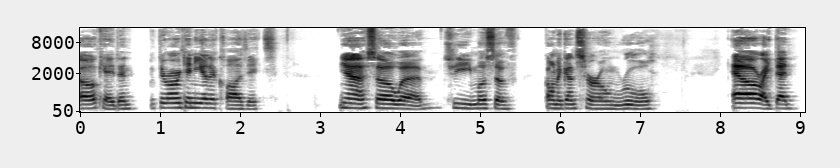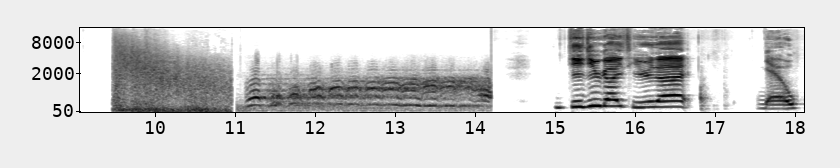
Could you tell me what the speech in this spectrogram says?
Oh, okay then. But there aren't any other closets. Yeah, so, uh, she must have gone against her own rule. Alright then. Did you guys hear that? No.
